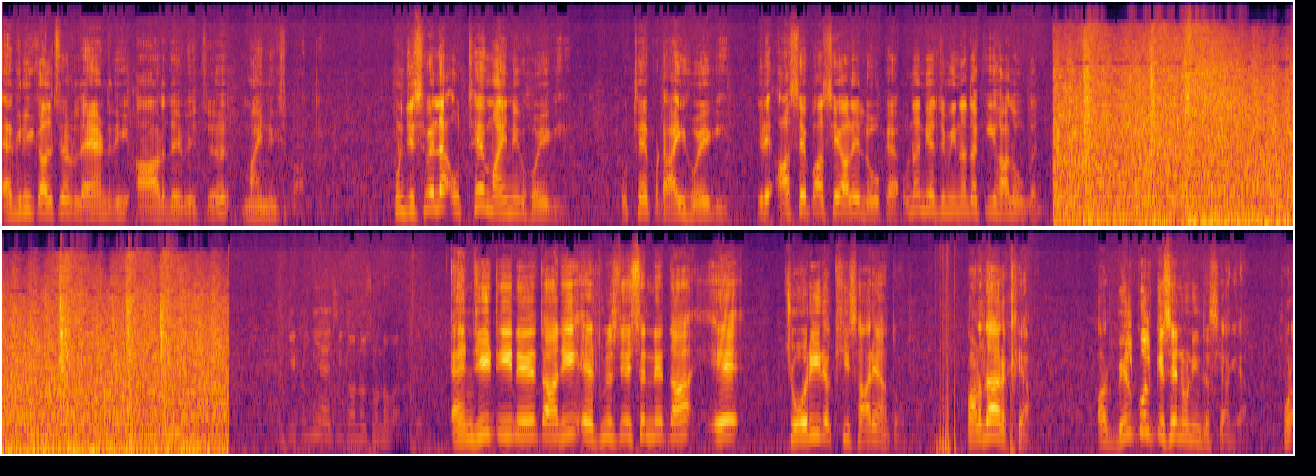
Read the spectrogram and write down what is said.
ਐਗਰੀਕਲਚਰ ਲੈਂਡ ਦੀ ਆੜ ਦੇ ਵਿੱਚ ਮਾਈਨਿੰਗ ਚ ਪਾਤੀ। ਹੁਣ ਜਿਸ ਵੇਲੇ ਉੱਥੇ ਮਾਈਨਿੰਗ ਹੋਏਗੀ ਉੱਥੇ ਪਟਾਈ ਹੋਏਗੀ। ਜਿਹੜੇ ਆਸੇ-ਪਾਸੇ ਵਾਲੇ ਲੋਕ ਹੈ ਉਹਨਾਂ ਦੀਆਂ ਜ਼ਮੀਨਾਂ ਦਾ ਕੀ ਹਾਲ ਹੋਊਗਾ ਜੀ? ਐਨਜੀਟੀ ਨੇ ਤਾਂ ਜੀ ਐਡਮਿਨਿਸਟ੍ਰੇਸ਼ਨ ਨੇ ਤਾਂ ਇਹ ਚੋਰੀ ਰੱਖੀ ਸਾਰਿਆਂ ਤੋਂ ਪਰਦਾ ਰੱਖਿਆ ਔਰ ਬਿਲਕੁਲ ਕਿਸੇ ਨੂੰ ਨਹੀਂ ਦੱਸਿਆ ਗਿਆ। ਹੁਣ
